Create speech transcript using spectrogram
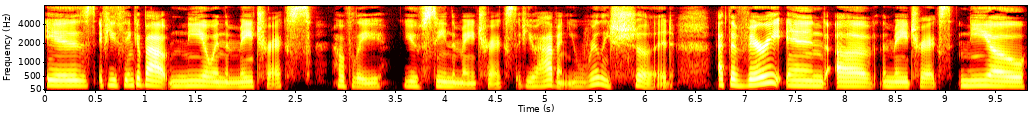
is if you think about Neo in the Matrix, hopefully you've seen the Matrix. If you haven't, you really should. At the very end of the Matrix, Neo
